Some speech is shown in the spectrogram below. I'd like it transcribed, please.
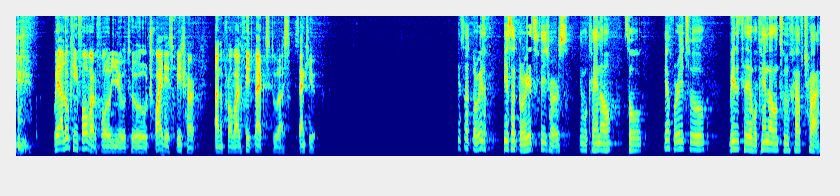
we are looking forward for you to try this feature and provide feedback to us. Thank you. It's a great, it's a great features in Volcano, so feel free to visit the Volcano to have try.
